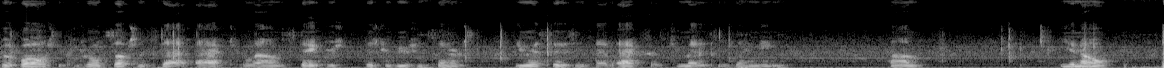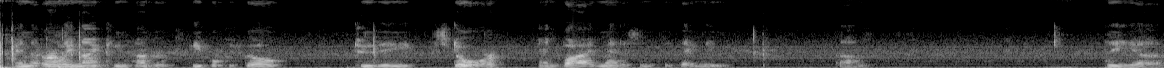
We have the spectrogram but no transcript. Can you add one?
to abolish the Controlled Substance Act, allowing state distribution centers U.S. citizens have access to medicines they need. Um, you know, in the early 1900s, people could go to the store and buy medicines that they need. Um, the uh,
